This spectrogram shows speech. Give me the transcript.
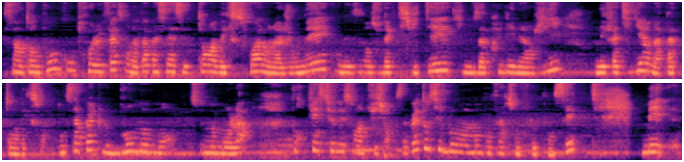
C'est un tampon contre le fait qu'on n'a pas passé assez de temps avec soi dans la journée, qu'on était dans une activité qui nous a pris de l'énergie, on est fatigué, on n'a pas de temps avec soi. Donc ça peut être le bon moment, ce moment-là, pour questionner son intuition. Ça peut être aussi le bon moment pour faire son flot de pensée, mais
